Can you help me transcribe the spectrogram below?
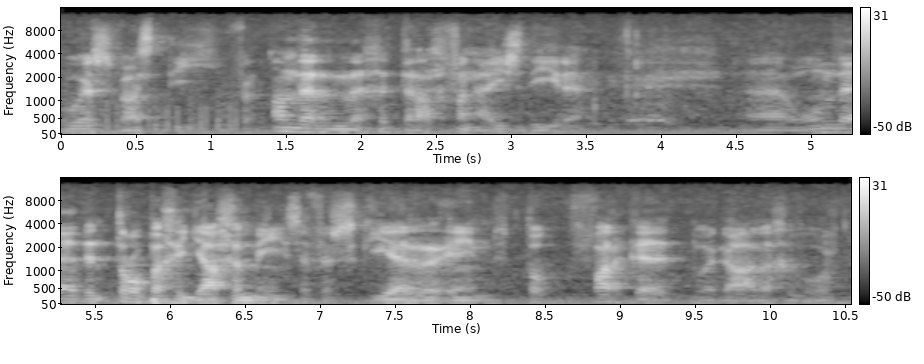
koers was die veranderende gedrag van huisdiere. Uh honde het in troppe gejag en mense verskeer en tot varke het moorddadig geword.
